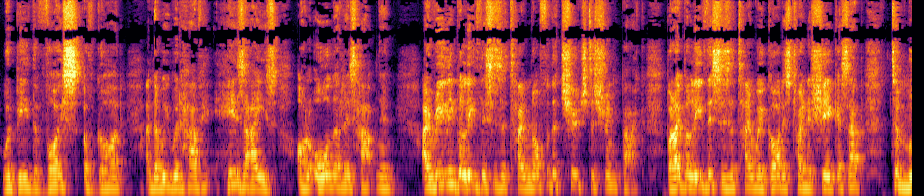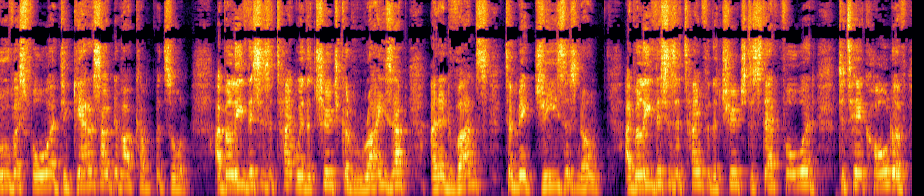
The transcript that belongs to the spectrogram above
would be the voice of God and that we would have His eyes on all that is happening. I really believe this is a time not for the church to shrink back, but I believe this is a time where God is trying to shake us up, to move us forward, to get us out of our comfort zone. I believe this is a time where the church could rise up and advance to make Jesus known. I believe this is a time for the church to step forward, to take hold of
